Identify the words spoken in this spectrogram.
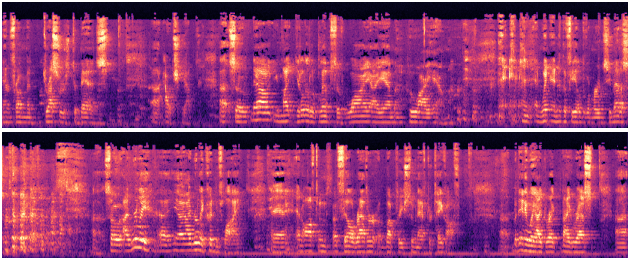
and from dressers to beds. Uh, ouch, yeah. Uh, so now you might get a little glimpse of why I am who I am, and went into the field of emergency medicine. uh, so I really, uh, you know, I really couldn't fly, uh, and often I fell rather abruptly soon after takeoff. Uh, but anyway, I digress. Uh,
